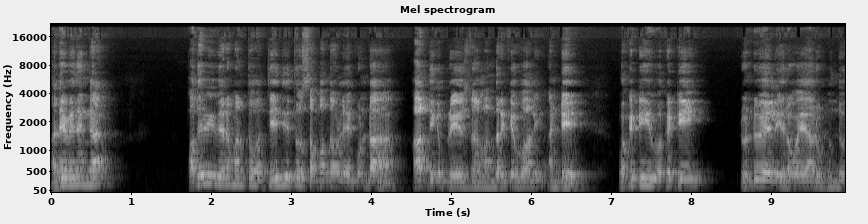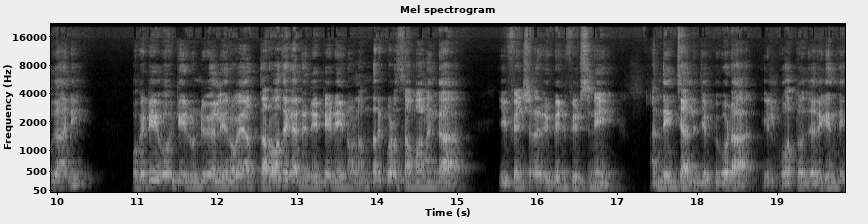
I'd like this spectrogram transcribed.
అదేవిధంగా పదవీ విరమణతో తేదీతో సంబంధం లేకుండా ఆర్థిక ప్రయోజనాలు అందరికీ ఇవ్వాలి. అంటే ఒకటి ఒకటి రెండు వేల ఇరవై ఆరు ముందు కానీ ఒకటి ఒకటి రెండు వేల ఇరవై ఆరు తర్వాత కానీ రిటైర్డ్ అయిన వాళ్ళందరికీ కూడా సమానంగా ఈ పెన్షనరీ బెనిఫిట్స్ని అందించాలని చెప్పి కూడా వీళ్ళు కోరటం జరిగింది.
